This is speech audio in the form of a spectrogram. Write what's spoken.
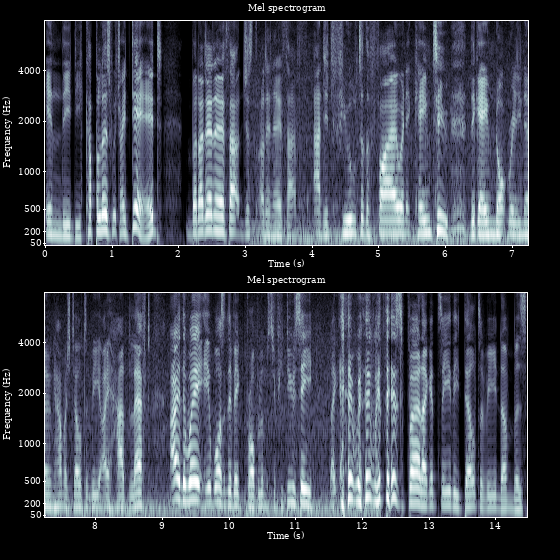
in the decouplers, which I did, but I don't know if that just I don't know if that added fuel to the fire when it came to the game not really knowing how much Delta V I had left. Either way, it wasn't a big problem. So if you do see like with, with this burn, I can see the Delta V numbers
